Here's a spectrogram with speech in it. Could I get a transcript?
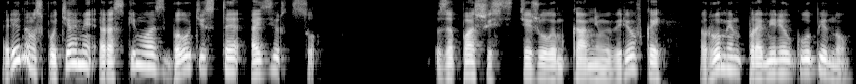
Рядом с путями раскинулось болотистое озерцо. Запавшись тяжелым камнем и веревкой, Ромин промерил глубину.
